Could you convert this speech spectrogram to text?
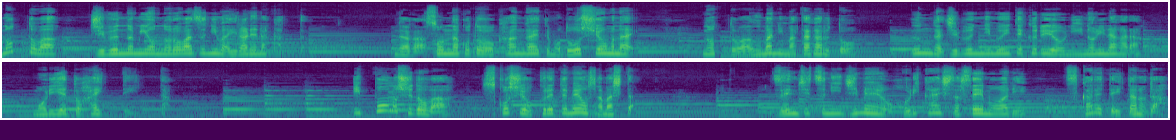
ノットは自分の身を呪わずにはいられなかった。だが、そんなことを考えてもどうしようもない。ノットは馬にまたがると、運が自分に向いてくるように祈りながら、森へと入っていった。一方のシドは少し遅れて目を覚ました。前日に地面を掘り返したせいもあり、疲れていたのだ。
